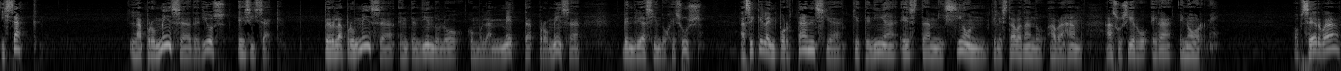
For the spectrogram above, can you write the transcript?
Isaac. La promesa de Dios es Isaac, pero la promesa, entendiéndolo como la meta promesa, vendría siendo Jesús. Así que la importancia que tenía esta misión que le estaba dando Abraham a su siervo era enorme. Observa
